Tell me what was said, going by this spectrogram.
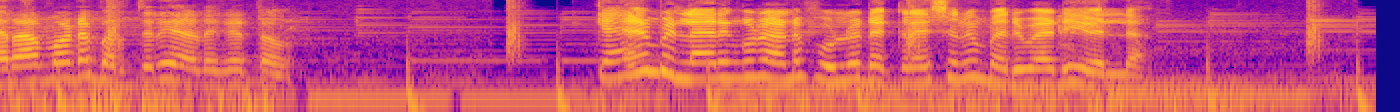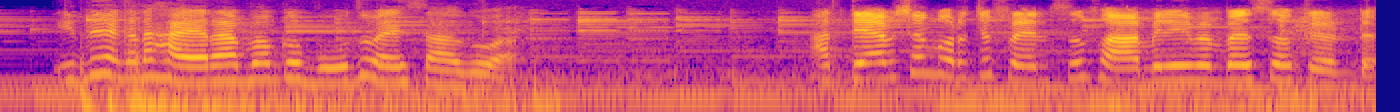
ഹൈറാമോടെ ബർത്ത്ഡേ ആണ് കേട്ടോ. കെയും പിള്ളേരും കൂടാണ് ഫുള്ള് ഡെക്കറേഷനും പരിപാടിയും എല്ലാം. ഇത് ഞങ്ങളുടെ ഹൈറാമോക്ക് മൂന്ന് വയസ്സാകുക അത്യാവശ്യം കുറച്ച് ഫ്രണ്ട്സും ഫാമിലി മെമ്പേഴ്സും ഒക്കെ ഉണ്ട്.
